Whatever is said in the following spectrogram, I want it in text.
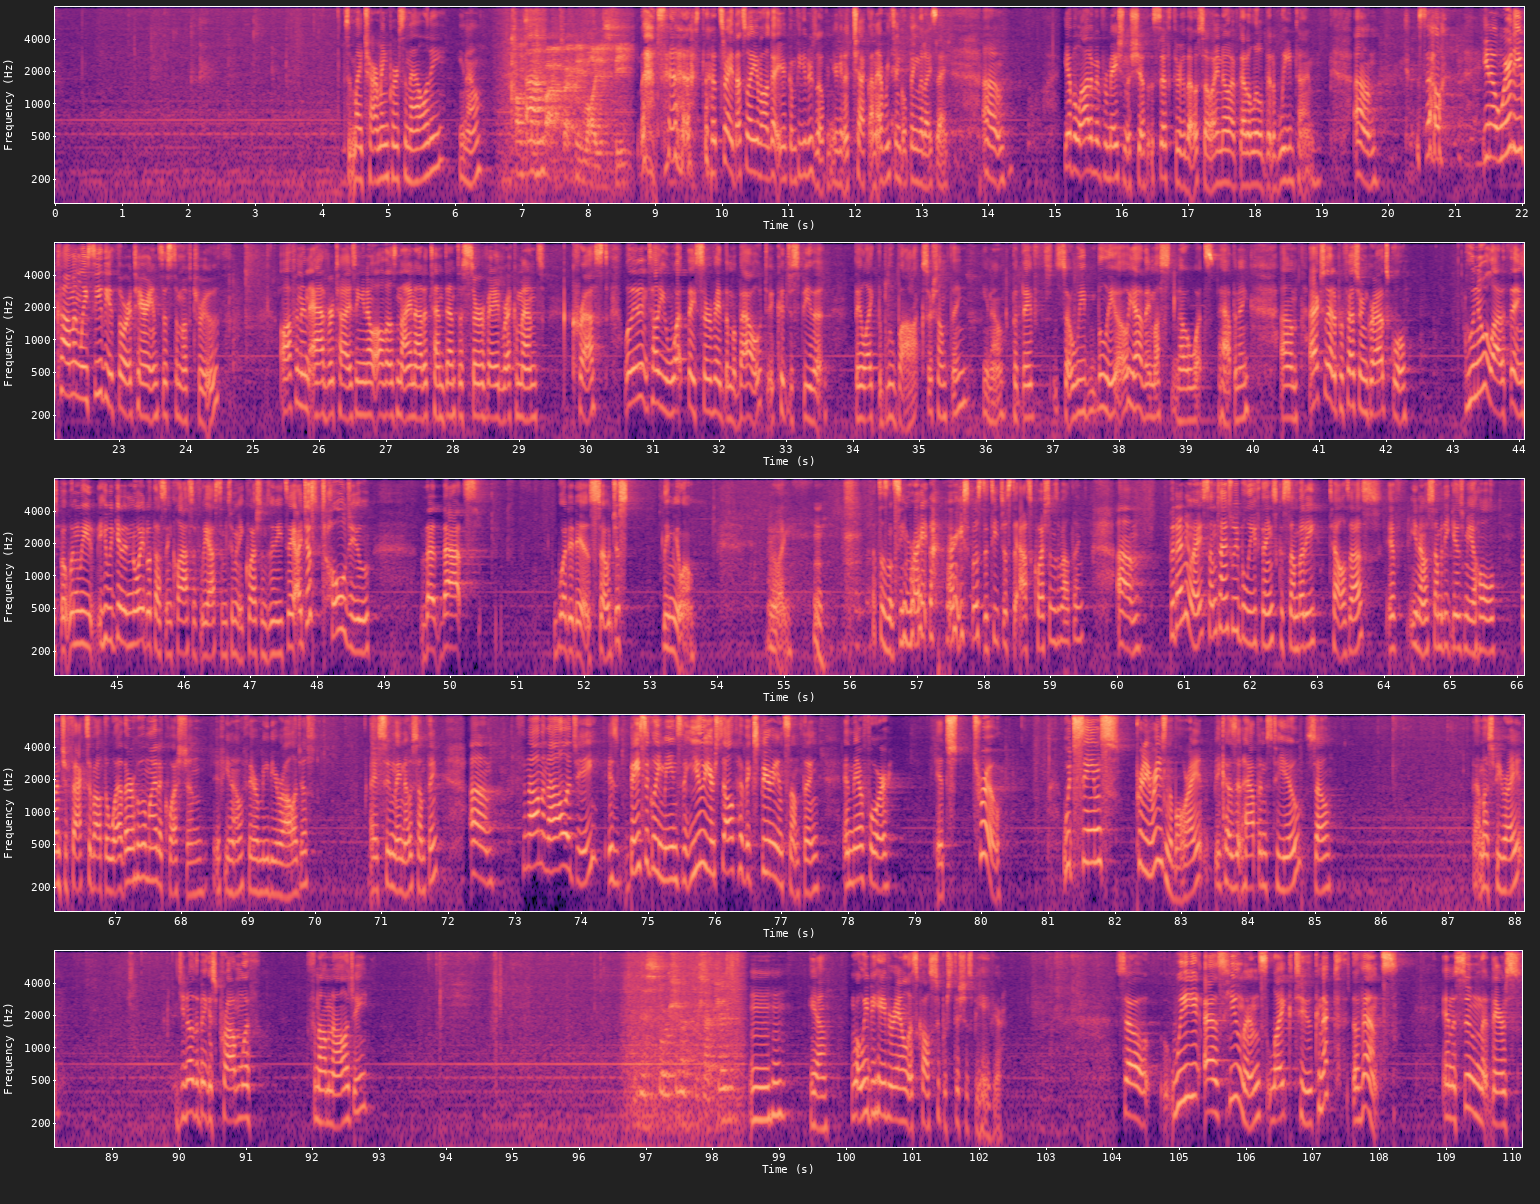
Is it my charming personality? You know? Constant fact checking while you speak. That's. That's right. That's why you've all got your computers open. You're going to check on every single thing that I say. Um, you have a lot of information to shift, sift through, though, so I know I've got a little bit of lead time. Um, so, you know, where do you commonly see the authoritarian system of truth? Often in advertising, you know, all those 9 out of 10 dentists surveyed recommend Crest. Well, they didn't tell you what they surveyed them about. It could just be that they like the blue box or something, you know. But they've, so we believe, oh yeah, they must know what's happening. Um, I actually had a professor in grad school who knew a lot of things, but when we, he would get annoyed with us in class if we asked him too many questions, and he'd say, I just told you that that's what it is, so just leave me alone. And we're like, hmm, that doesn't seem right. Aren't you supposed to teach us to ask questions about things? Um, but anyway, sometimes we believe things because somebody tells us. If you know somebody gives me a whole bunch of facts about the weather, who am I to question if you know if they're a meteorologist? I assume they know something. Um, phenomenology is basically means that you yourself have experienced something, and therefore it's true, which seems pretty reasonable, right? Because it happens to you, so That must be right. Do you know the biggest problem with phenomenology? Distortion of perception. Mm-hmm, Yeah, what we behavior analysts call superstitious behavior. So, we as humans like to connect events and assume that there's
